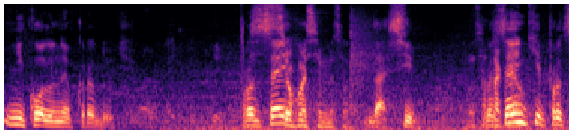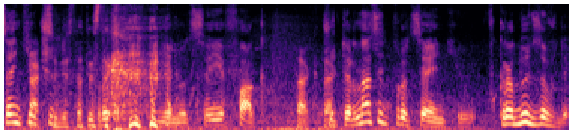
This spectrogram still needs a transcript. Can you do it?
ніколи не вкрадуть. Процент- Всього 70. Да, 7. Ну, це Процентів, процентів так собі статистика. Ні, ну це є факт. Так, так. 14% вкрадуть завжди.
